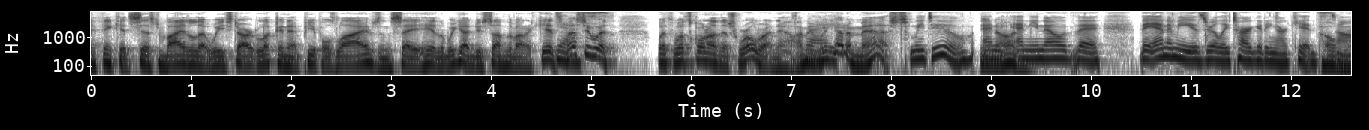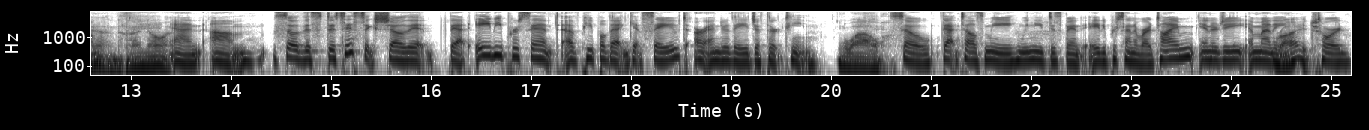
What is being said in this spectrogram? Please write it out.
I think it's just vital that we start looking at people's lives and say, "Hey, we got to do something about our kids, Yes. especially with with what's going on in this world right now. I mean, we got a mess. we do and know, and- and you know the the enemy is really targeting our kids Oh Tom. man, I know it. And um, so the statistics show that that 80% of people that get saved are under the age of 13. Wow. So that tells me we need to spend 80% of our time, energy, and money Right. toward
